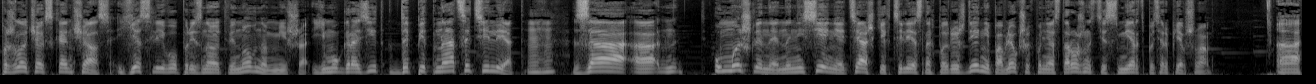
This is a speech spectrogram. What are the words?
пожилой человек скончался. Если его признают виновным, Миша, ему грозит до 15 лет Мгм. за а, умышленное нанесение тяжких телесных повреждений, повлекших по неосторожности смерть потерпевшего. А,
